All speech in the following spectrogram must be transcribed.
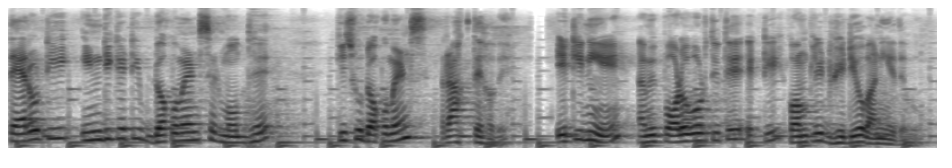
তেরোটি ইন্ডিকেটিভ ডকুমেন্টসের মধ্যে কিছু ডকুমেন্টস রাখতে হবে। এটি নিয়ে আমি পরবর্তীতে একটি কমপ্লিট ভিডিও বানিয়ে দেবো।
